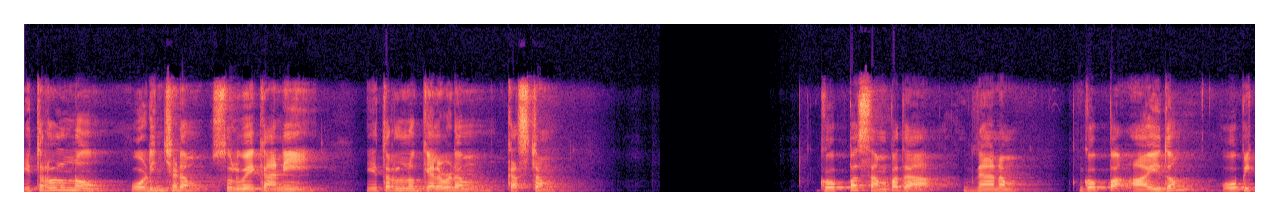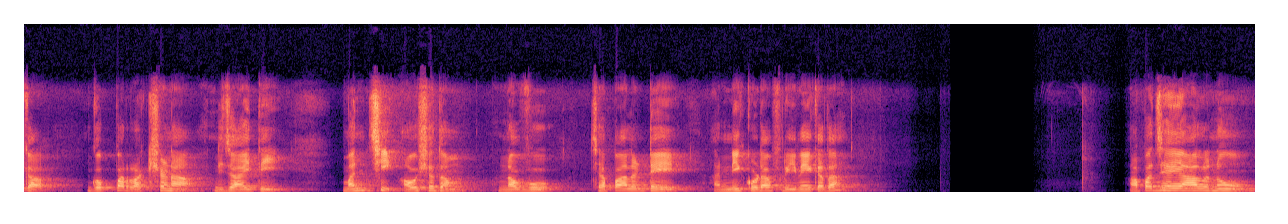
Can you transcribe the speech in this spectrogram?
ఇతరులను ఓడించడం సులువే కానీ ఇతరులను గెలవడం కష్టం. గొప్ప సంపద జ్ఞానం గొప్ప ఆయుధం ఓపిక గొప్ప రక్షణ నిజాయితీ మంచి ఔషధం నవ్వు చెప్పాలంటే అన్నీ కూడా ఫ్రీనే కదా? అపజయాలను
